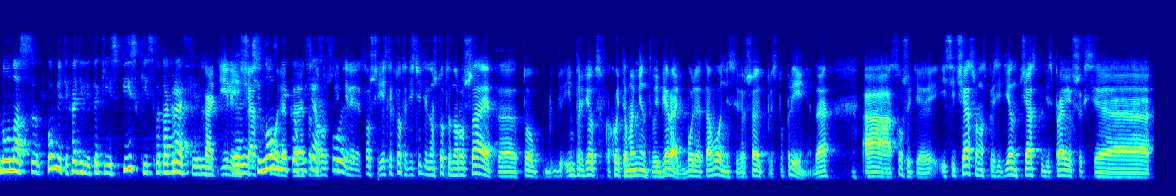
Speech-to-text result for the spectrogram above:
но у нас, э, помните, ходили такие списки с фотографиями ходили, э, сейчас чиновников. Ходят, это сейчас нарушители. Ходят. Слушайте, если кто-то действительно что-то нарушает, э, то им придется в какой-то момент выбирать. Более того, они совершают преступления, да. А, слушайте, и сейчас у нас президент часто не справившихся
